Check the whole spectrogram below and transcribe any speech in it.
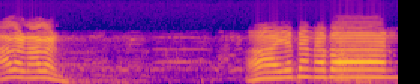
ఆగండి ఆగండి. ఆయతనవాన్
